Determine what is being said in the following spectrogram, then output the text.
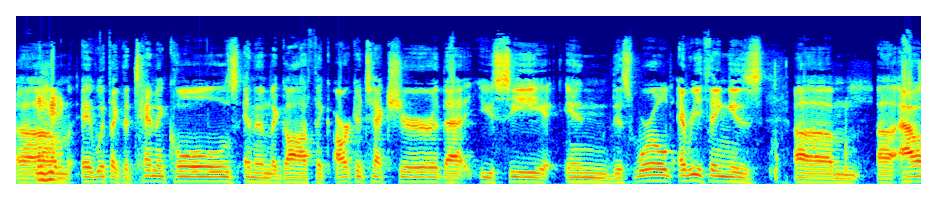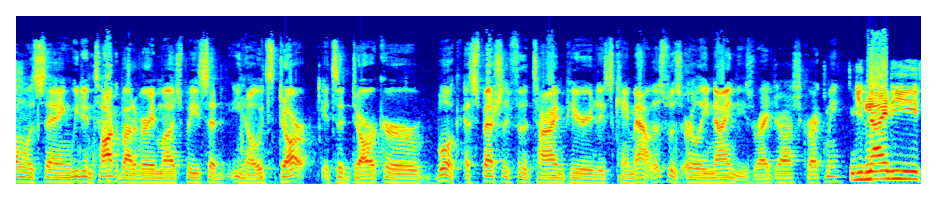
um, it, with like the tentacles and then the gothic architecture that you see in this world everything is um, uh, alan was saying we didn't talk about it very much but he said you know it's dark. It's a darker book especially for the time period it came out. This was early 90s right josh? Correct me? Ninety,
